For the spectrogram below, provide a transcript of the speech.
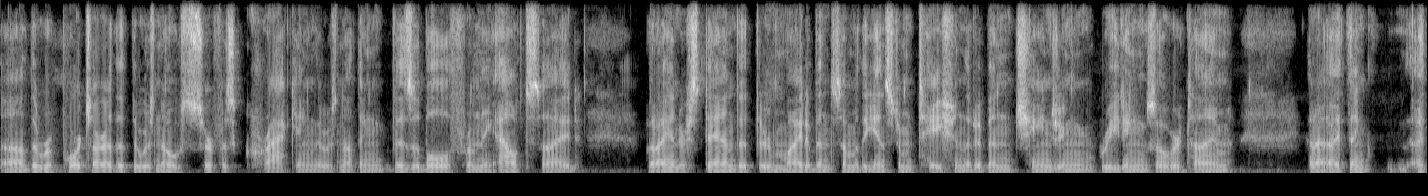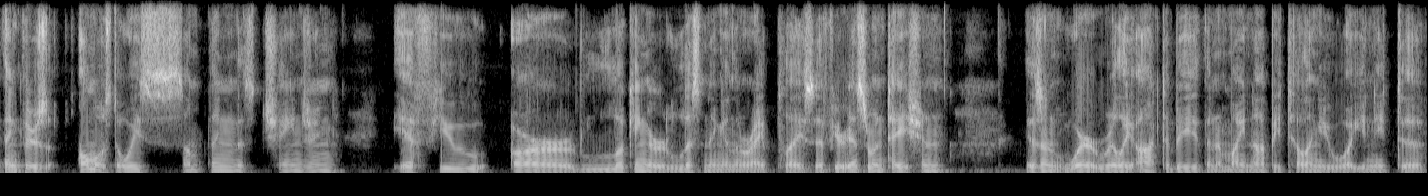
uh, the reports are that there was no surface cracking. There was nothing visible from the outside. But I understand that there might have been some of the instrumentation that had been changing readings over time. And I, I think I think there's almost always something that's changing if you are looking or listening in the right place, if your instrumentation isn't where it really ought to be, then it might not be telling you what you need to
